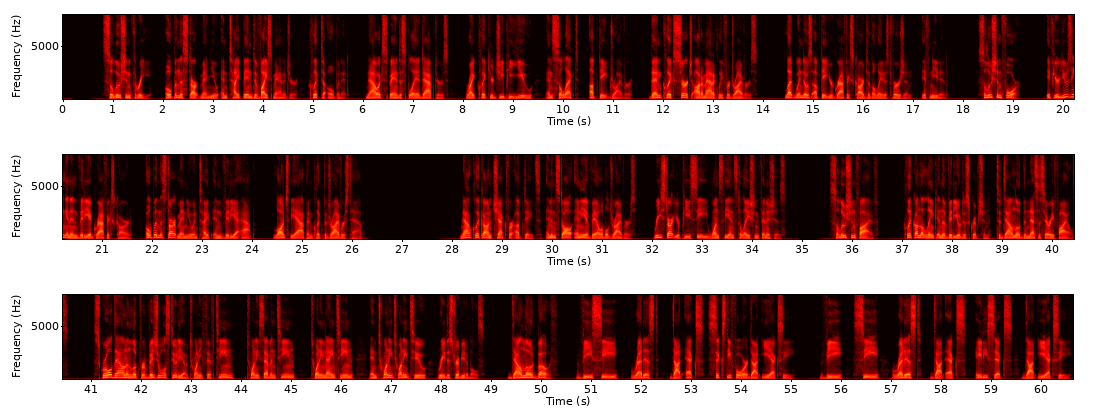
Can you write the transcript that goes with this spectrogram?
Solution 3. Open the Start menu and type in Device Manager. Click to open it. Now expand Display Adapters, right-click your GPU, and select Update Driver. Then click Search automatically for drivers. Let Windows update your graphics card to the latest version, if needed. Solution 4. If you're using an NVIDIA graphics card, open the Start menu and type NVIDIA App. Launch the app and click the Drivers tab. Now click on Check for updates and install any available drivers. Restart your PC once the installation finishes. Solution 5. Click on the link in the video description to download the necessary files. Scroll down and look for Visual Studio 2015, 2017, 2019, and 2022 redistributables. Download both vc redist.x64.exe, vc redist.x86.exe.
